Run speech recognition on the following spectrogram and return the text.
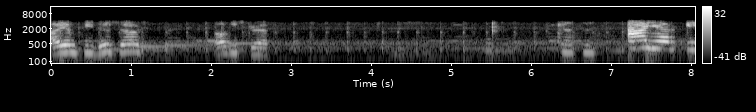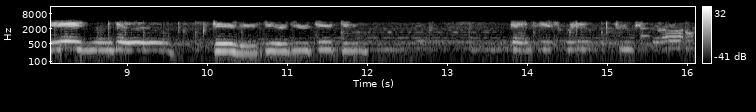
I empty this out. All this crap. I am in there. Do do do do do do. And his will to shout.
